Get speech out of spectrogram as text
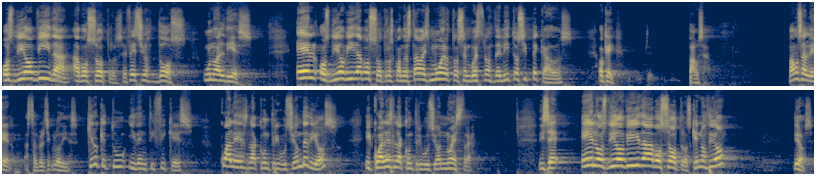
os dio vida a vosotros. Efesios 2, 1 al 10. Él os dio vida a vosotros cuando estabais muertos en vuestros delitos y pecados. Ok, pausa. Vamos a leer hasta el versículo 10. Quiero que tú identifiques cuál es la contribución de Dios y cuál es la contribución nuestra. Dice, Él os dio vida a vosotros. ¿Quién nos dio? Dios.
